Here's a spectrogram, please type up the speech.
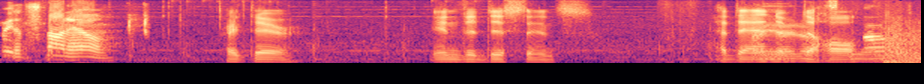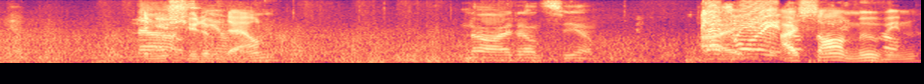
Wait, That's not him. right there, in the distance, at the end yeah, I of the hall. him. No, Can I you shoot see him down? No, I don't see him. Are I, you? I saw him moving.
